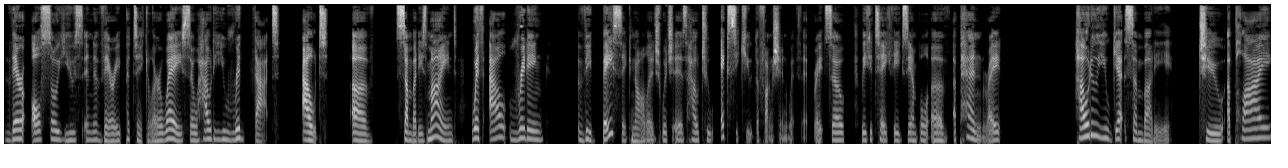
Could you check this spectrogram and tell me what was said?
They're also used in a very particular way. So how do you rid that out of somebody's mind without ridding the basic knowledge, which is how to execute the function with it, right? So we could take the example of a pen, right? How do you get somebody to apply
